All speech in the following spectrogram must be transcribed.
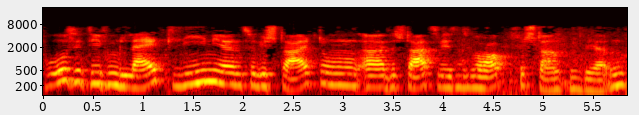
positiven Leitlinien zur Gestaltung äh, des Staatswesens überhaupt verstanden werden,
